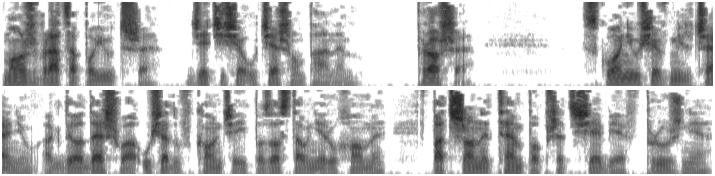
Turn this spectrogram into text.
Mąż wraca pojutrze. Dzieci się ucieszą panem. Proszę. Skłonił się w milczeniu, a gdy odeszła, usiadł w kącie i pozostał nieruchomy, wpatrzony tempo przed siebie, w próżnię.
